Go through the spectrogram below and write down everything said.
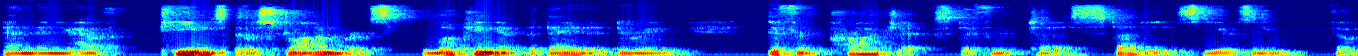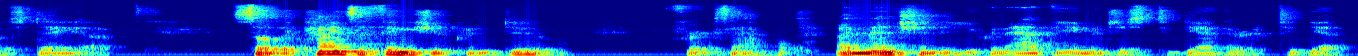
and then you have teams of astronomers looking at the data, doing different projects, different uh, studies using those data. So the kinds of things you can do, for example, I mentioned that you can add the images together to get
